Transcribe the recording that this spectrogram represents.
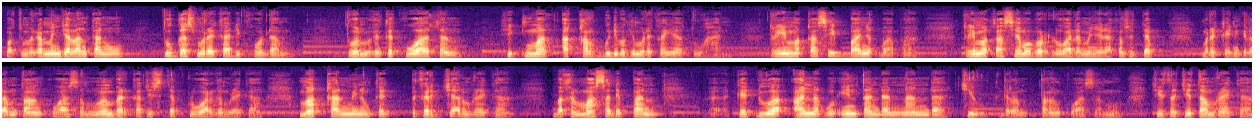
waktu mereka menjalankan tugas mereka di Kodam. Tuhan memberikan kekuatan, hikmat, akal budi bagi mereka ya Tuhan. Terima kasih banyak Bapak. Terima kasih yang berdoa dan menyerahkan setiap mereka ini ke dalam tangan kuasa, memberkati setiap keluarga mereka, makan, minum, pekerjaan mereka, bahkan masa depan eh, kedua anakmu Intan dan Nanda Ciu ke dalam tangan kuasamu. Cita-cita mereka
